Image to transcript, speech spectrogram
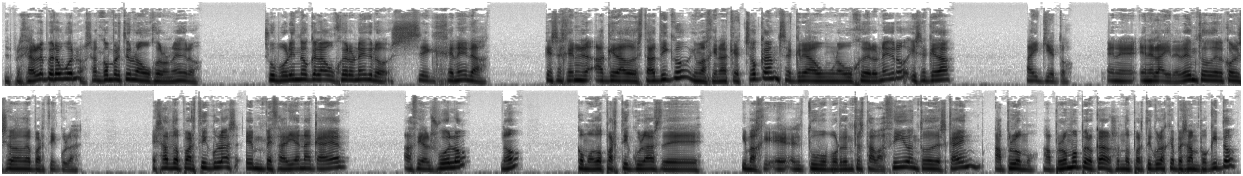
Despreciable, pero bueno, se han convertido en un agujero negro. Suponiendo que el agujero negro se genera, que se genera, ha quedado estático, imaginad que chocan, se crea un agujero negro y se queda ahí quieto, en e- en el aire, dentro del colisionador de partículas. Esas dos partículas empezarían a caer hacia el suelo, ¿no? Como dos partículas de... eh, El tubo por dentro está vacío, entonces caen a plomo. A plomo, pero claro, son dos partículas que pesan poquito.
